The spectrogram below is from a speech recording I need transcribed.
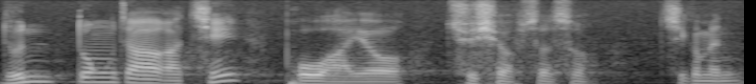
눈동자와 같이 보호하여 주시옵소서. 지금은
